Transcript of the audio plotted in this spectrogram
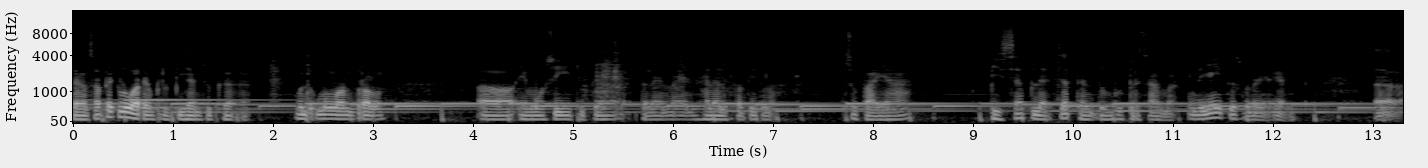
Jangan sampai keluar yang berlebihan juga untuk mengontrol uh, emosi juga dan lain-lain. Hal-hal seperti itulah. Supaya bisa belajar dan tumbuh bersama. Intinya itu sebenarnya kan. Uh,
